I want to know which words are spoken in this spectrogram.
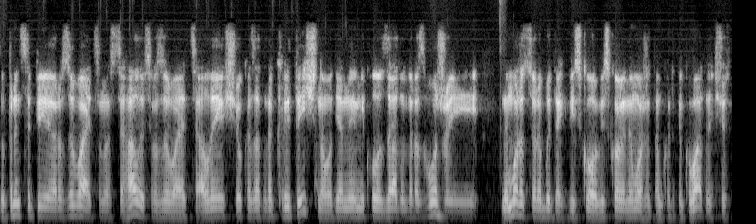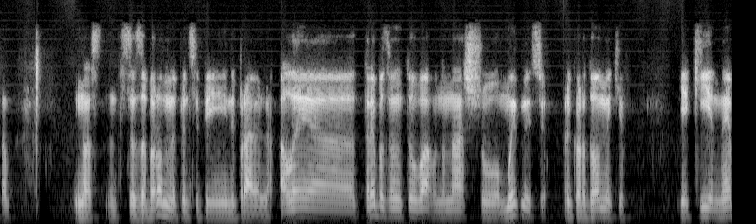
Ну, в принципі, розвивається у нас ця галузь, розвивається, але якщо казати так критично, от я ні- ніколи зраду не розвожу і не можу це робити як військово. Військові не можуть там критикувати щось там. У нас це заборонено, в принципі, і неправильно. Але е, треба звернути увагу на нашу митницю, прикордонників, які не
